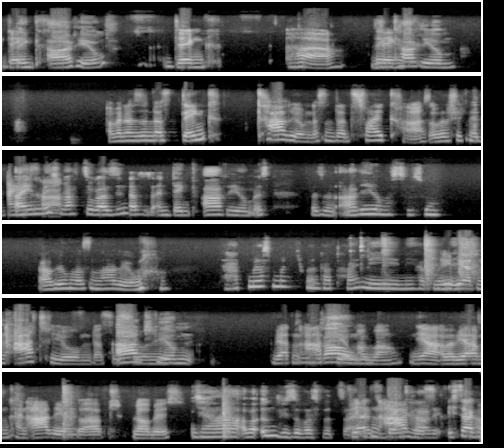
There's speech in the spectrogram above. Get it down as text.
Denk, Denkarium. Denk, ha, Denk, Denkarium. aber dann sind das Denkarium, das sind dann zwei Ks, aber da steht nur ein Eigentlich K. macht sogar Sinn, dass es ein Denkarium ist. Weil so ein Arium ist das so. Arium, was ist ein Arium? Ja, hatten wir das manchmal in Latein? Nee, nee, hatten wir Nee, nicht. wir hatten Atrium, das ist So Atrium. ein, wir hatten Atrium, Raum. aber, ja, aber wir haben kein Arium gehabt, glaube ich. Ja, aber irgendwie sowas wird sein. Wir hatten also Aris ich sage mal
